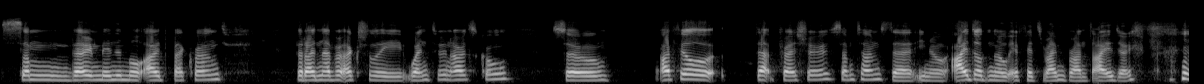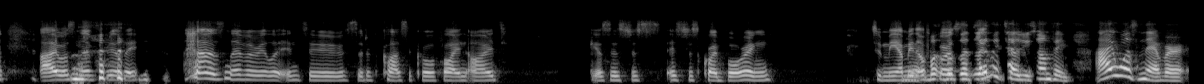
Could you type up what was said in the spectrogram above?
some very minimal art background, but I never actually went to an art school. So I feel that pressure sometimes that you know I don't know if it's Rembrandt either. I was never really, I was never really into sort of classical fine art because it's just, it's just quite boring to me. I mean, Yeah, of but, course, but, but let me tell you something. I was never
